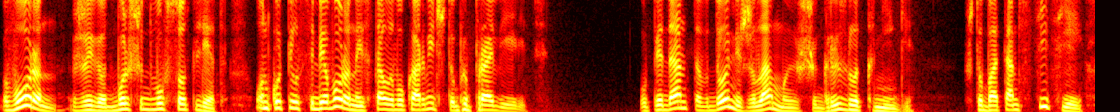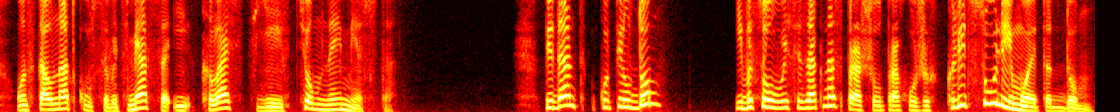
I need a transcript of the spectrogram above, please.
ворон живет больше двухсот лет. Он купил себе ворона и стал его кормить, чтобы проверить. У педанта в доме жила мышь и грызла книги. Чтобы отомстить ей, он стал надкусывать мясо и класть ей в темное место. Педант купил дом и, высовываясь из окна, спрашивал прохожих, к лицу ли ему этот дом.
